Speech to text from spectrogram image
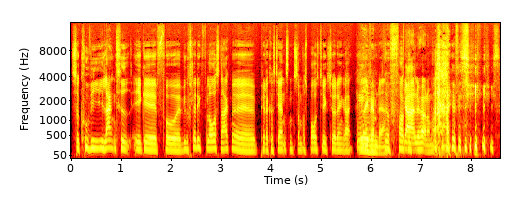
så kunne vi i lang tid ikke få... Vi kunne slet ikke få lov at snakke med Peter Christiansen, som var sportsdirektør dengang. Jeg ved ikke, hvem det er. Det var fucking... Jeg har aldrig hørt om ham. Nej, præcis.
